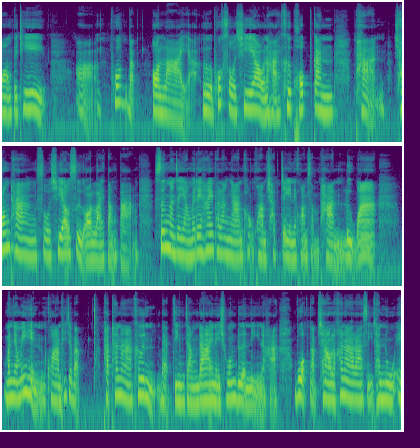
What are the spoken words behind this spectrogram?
มองไปที่พวกแบบออนไลน์อะเออพวกโซเชียลนะคะ คือพบกันผ่านช่องทางโซเชียลสื่อออนไลน์ต่างๆ ซึ่งมันจะยังไม่ได้ให้พลังงานของความชัดเจนในความสัมพันธ์ หรือว่ามันยังไม่เห็นความที่จะแบบ พัฒนาขึ้นแบบจริงจังได้ในช่วงเดือนนี้นะคะ บวกกับชาวลัคนาราศีธนูเอ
